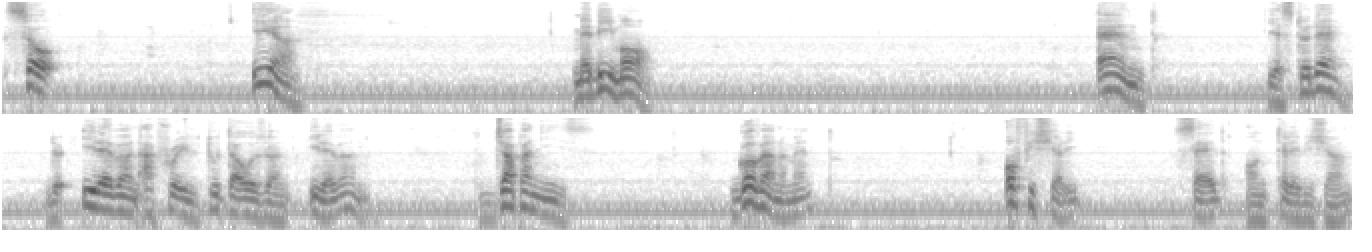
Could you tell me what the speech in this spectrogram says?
So, here, maybe more. And yesterday, the 11 April 2011, the Japanese government officially said on television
